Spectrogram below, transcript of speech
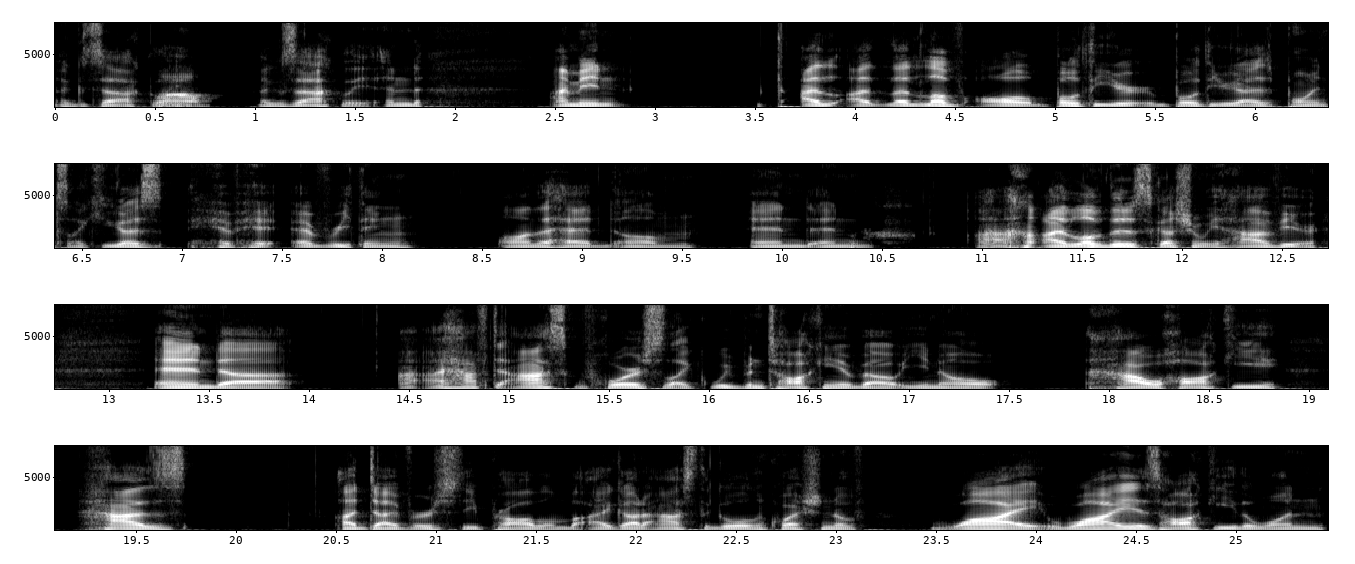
Exactly. Wow. Exactly. And I mean, I, I I love all both of your both of you guys' points. Like you guys have hit everything on the head. Um, and and I, I love the discussion we have here. And uh, I I have to ask, of course, like we've been talking about, you know, how hockey has a diversity problem, but I got to ask the golden question of why why is hockey the one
